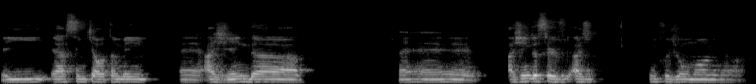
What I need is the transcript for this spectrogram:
e é assim que ela também é, agenda é, agenda servi me fugiu o nome da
